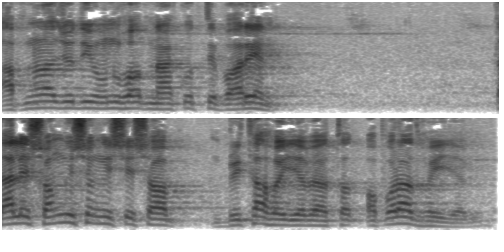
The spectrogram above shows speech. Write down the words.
আপনারা যদি অনুভব না করতে পারেন, তাহলে সঙ্গে সঙ্গে সে সব বৃথা হয়ে যাবে, অর্থাৎ অপরাধ হয়ে যাবে।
